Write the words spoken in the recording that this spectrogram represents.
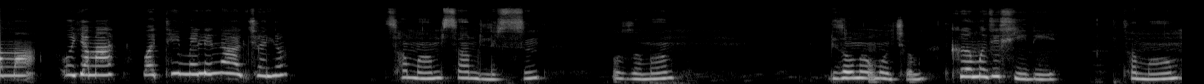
Ama o zaman vatimelini açalım. Tamam sen bilirsin. O zaman biz onu, onu açalım. Kırmızı CD. Tamam.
